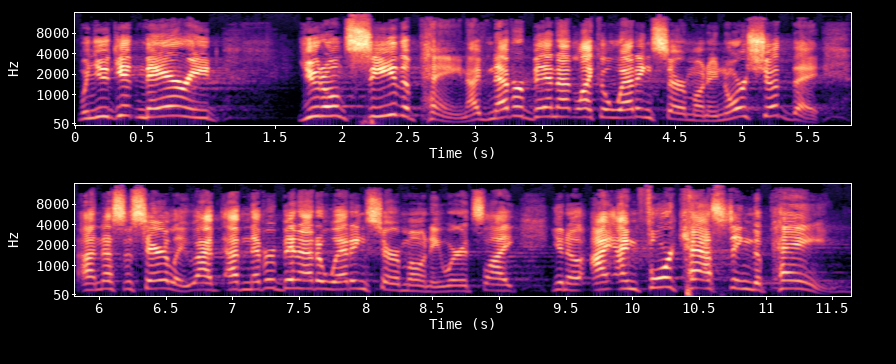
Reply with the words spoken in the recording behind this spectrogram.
When you get married, you don't see the pain. I've never been at like a wedding ceremony, nor should they uh, necessarily. I've, I've, never been at a wedding ceremony where it's like, you know, I, I'm forecasting the pain.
